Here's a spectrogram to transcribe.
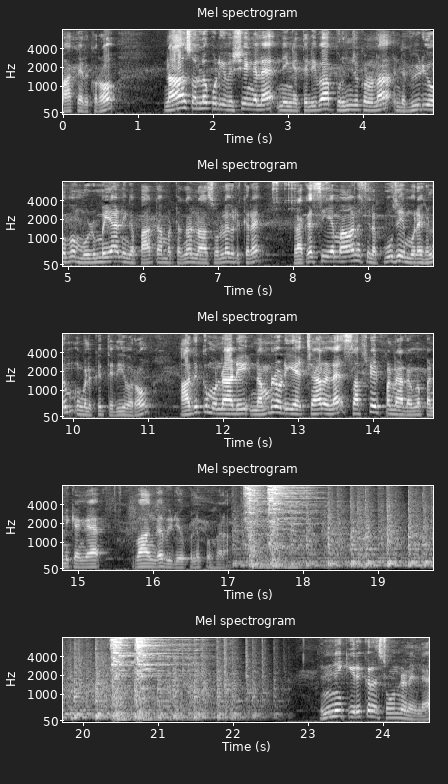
பார்க்க இருக்கிறோம். நான் சொல்லக்கூடிய விஷயங்களை நீங்கள் தெளிவாக புரிஞ்சுக்கணுன்னா இந்த வீடியோவை முழுமையாக நீங்கள் பார்த்தா மட்டும்தான் நான் சொல்லவிருக்கிற ரகசியமான சில பூஜை முறைகளும் உங்களுக்கு தெரிய வரும். அதுக்கு முன்னாடி நம்மளுடைய சேனலை சப்ஸ்கிரைப் பண்ணாதவங்க பண்ணிக்கங்க. வாங்க வீடியோக்குள்ளே போகலாம். இன்னைக்கு இருக்கிற சூழ்நிலையில்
